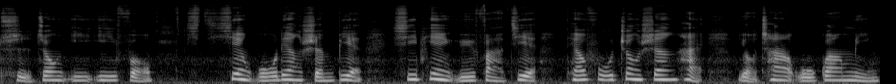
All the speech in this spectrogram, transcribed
此中一一佛，现无量神变，悉遍于法界，调伏众生海。有刹无光明，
